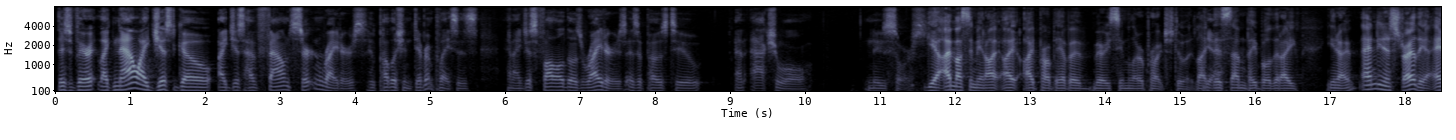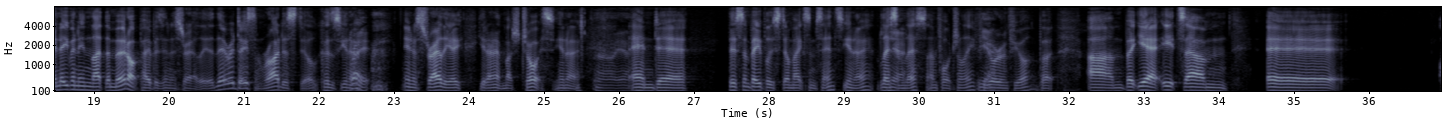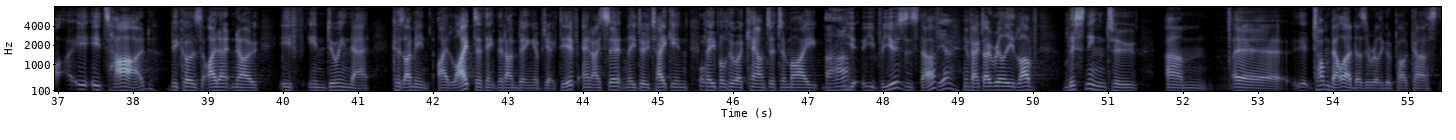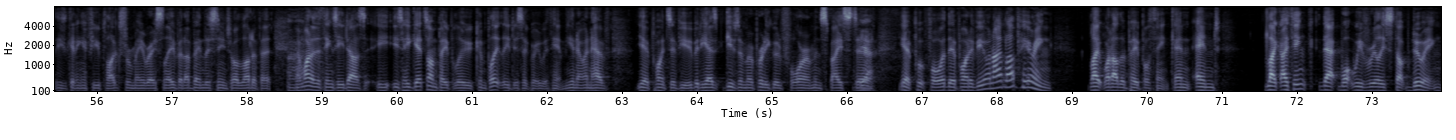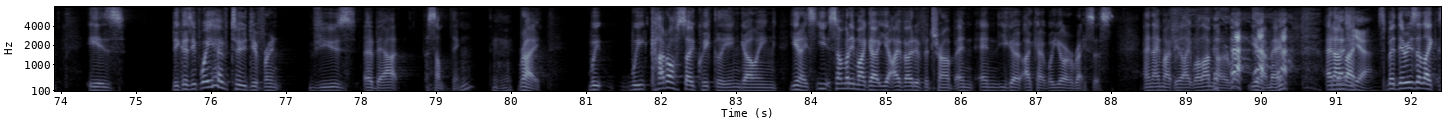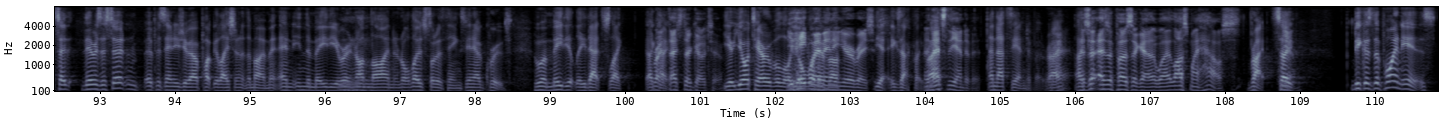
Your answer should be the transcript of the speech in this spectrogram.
There's very, like now I just go, I just have found certain writers who publish in different places and I just follow those writers as opposed to an actual news source. Yeah, I must admit, I, I, I probably have a very similar approach to it. Like, Yeah. there's some people that I, you know, and in Australia, and even in like the Murdoch papers in Australia, there are decent writers still because, you know, Right. in Australia, you don't have much choice, you know. Oh yeah. And uh, there's some people who still make some sense, you know, less and less, unfortunately, Yeah. fewer and fewer. But, um, but yeah, it's um, uh, I- it's hard because I don't know if in doing that. Because I mean, I like to think that I'm being objective, and I certainly do take in people who are counter to my Uh-huh. y- views and stuff. Yeah. In fact, I really love listening to um, uh, Tom Ballard does a really good podcast. He's getting a few plugs from me recently, but I've been listening to a lot of it. Uh-huh. And one of the things he does he, is he gets on people who completely disagree with him, you know, and have yeah points of view, but he has gives them a pretty good forum and space to Yeah. yeah, put forward their point of view. And I love hearing like what other people think. And and like I think that what we've really stopped doing is because if we have two different views about something, Mm-hmm. right? We we cut off so quickly in going, you know, you, somebody might go, yeah, I voted for Trump, and and you go, okay, well, you're a racist, and they might be like, well, I'm not a, ra-, you know, what I mean. And I'm That- like, yeah. but there is a like, so there is a certain uh, percentage of our population at the moment, and in the media and Mm-hmm. online and all those sort of things in our groups, who immediately that's like, okay, Right. That's their go-to. you're, you're terrible or you are hate whatever. women and you're a racist. yeah, exactly, And right? that's the end of it. and that's the end of it, right? As, Okay. as opposed to a guy, well, I lost my house. Right. So, Yeah. because the point is,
